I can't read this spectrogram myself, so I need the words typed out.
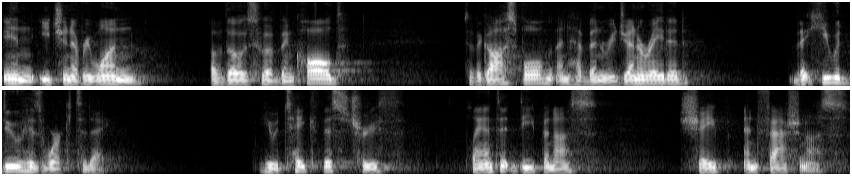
in each and every one of those who have been called to the gospel and have been regenerated, that He would do His work today. He would take this truth, plant it deep in us, shape and fashion us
